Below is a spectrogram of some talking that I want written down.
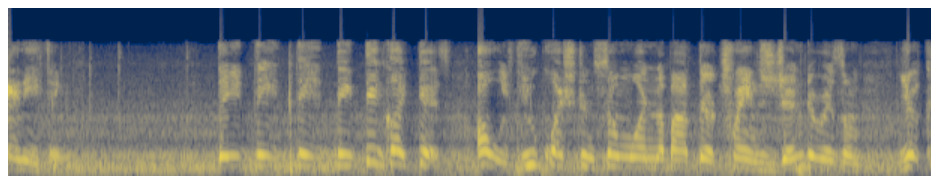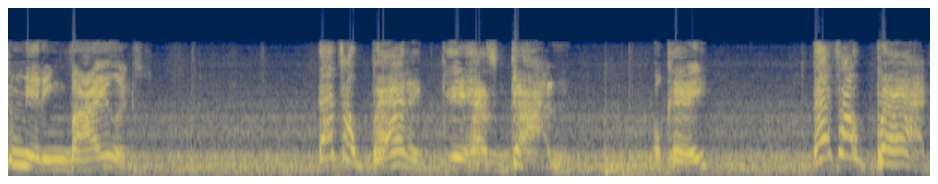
anything. They, they, they, they think like this. Oh, if you question someone about their transgenderism, you're committing violence. That's how bad it, it has gotten. Okay? That's how bad.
